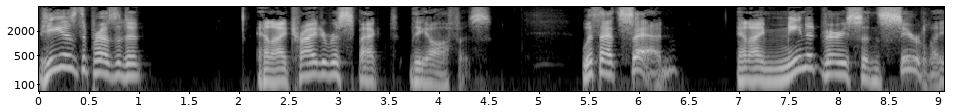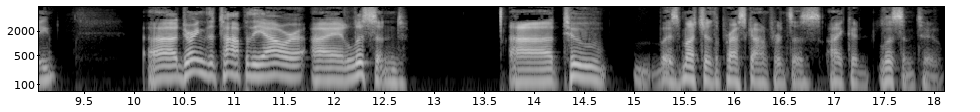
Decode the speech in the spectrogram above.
he is the president, and I try to respect the office. With that said, and I mean it very sincerely. Uh, during the top of the hour, I listened uh, to as much of the press conference as I could listen to.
